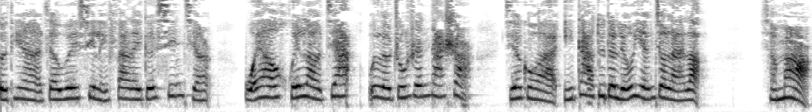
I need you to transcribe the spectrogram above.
昨天啊，在微信里发了一个心情儿我要回老家，为了终身大事儿。结果啊，一大堆的留言就来了。小妹儿，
